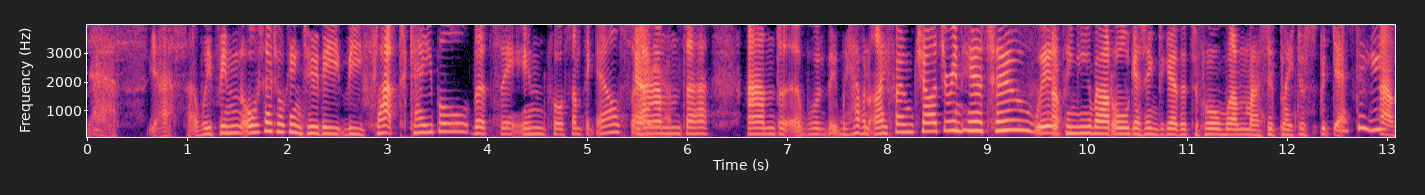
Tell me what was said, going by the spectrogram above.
Yes, yes. Uh, we've been also talking to the, the flat cable that's in for something else, Oh, and yes. uh, and uh, we we have an iPhone charger in here too. We're thinking about all getting together to form one massive plate of spaghetti. Oh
